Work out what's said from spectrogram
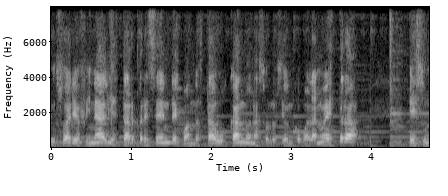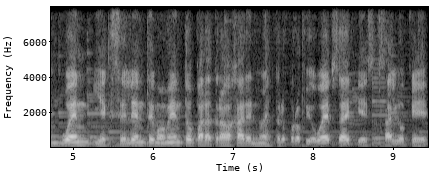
usuario final y estar presente cuando está buscando una solución como la nuestra. Es un buen y excelente momento para trabajar en nuestro propio website, que eso es algo que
